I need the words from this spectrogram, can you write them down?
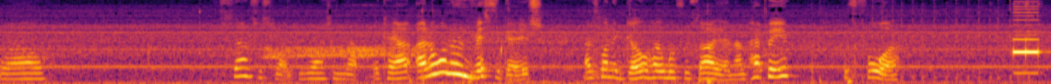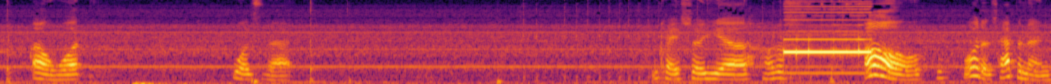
Wow. Sounds just like writing that. Okay, I, I don't want to investigate. I just want to go home with this iron. I'm happy with four. Oh, what? Was that? Okay, so yeah, I'll just... Oh, what is happening?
